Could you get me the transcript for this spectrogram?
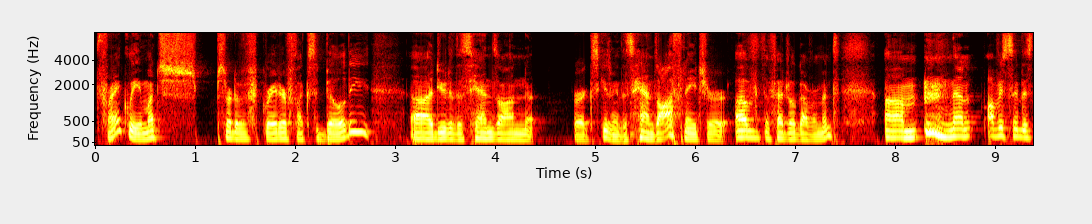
frankly, much sort of greater flexibility uh, due to this hands-on or excuse me, this hands-off nature of the federal government. Um, obviously this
